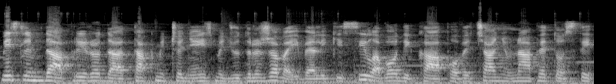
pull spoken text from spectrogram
Mislim da priroda takmičenja između država i velikih sila vodi ka povećanju napetosti.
